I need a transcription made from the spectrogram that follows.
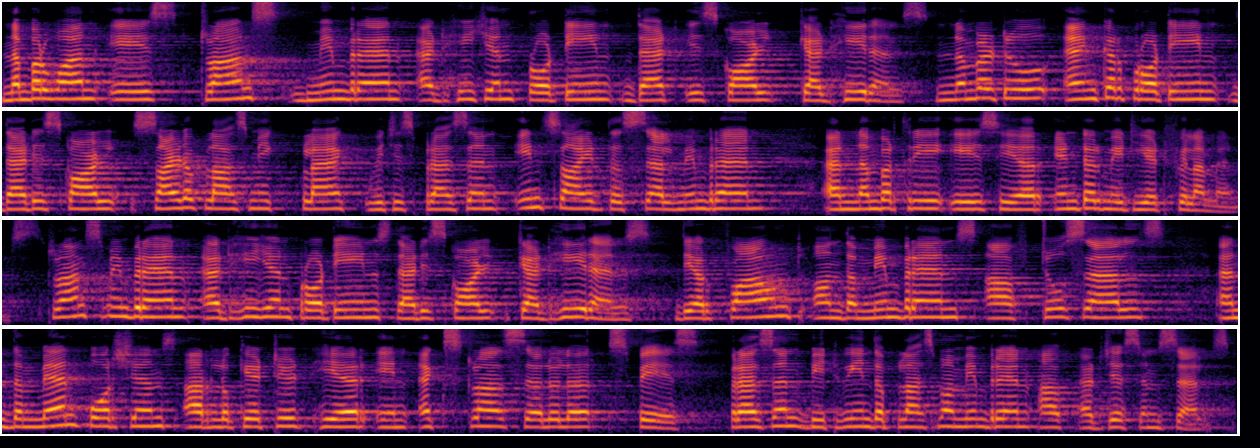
Number one is transmembrane adhesion protein that is called cadherins. Number two, anchor protein that is called cytoplasmic plaque which is present inside the cell membrane and number 3 is here intermediate filaments. Transmembrane adhesion proteins that is called cadherins, they are found on the membranes of two cells and the main portions are located here in extracellular space present between the plasma membrane of adjacent cells.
